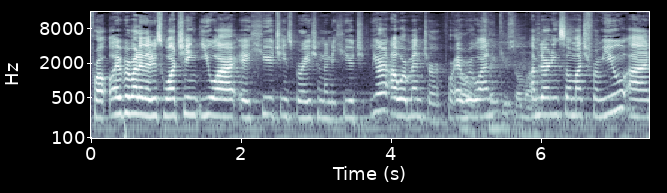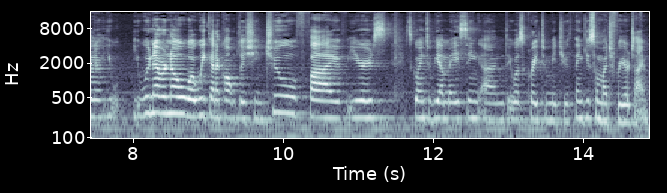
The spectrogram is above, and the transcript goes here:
for everybody that is watching. You are a huge inspiration and a huge. You're our mentor for oh, everyone. Oh, thank you so much. I'm learning so much from you, and you, we never know what we can accomplish in two, five years. It's going to be amazing, and it was great to meet you. Thank you so much for your time.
